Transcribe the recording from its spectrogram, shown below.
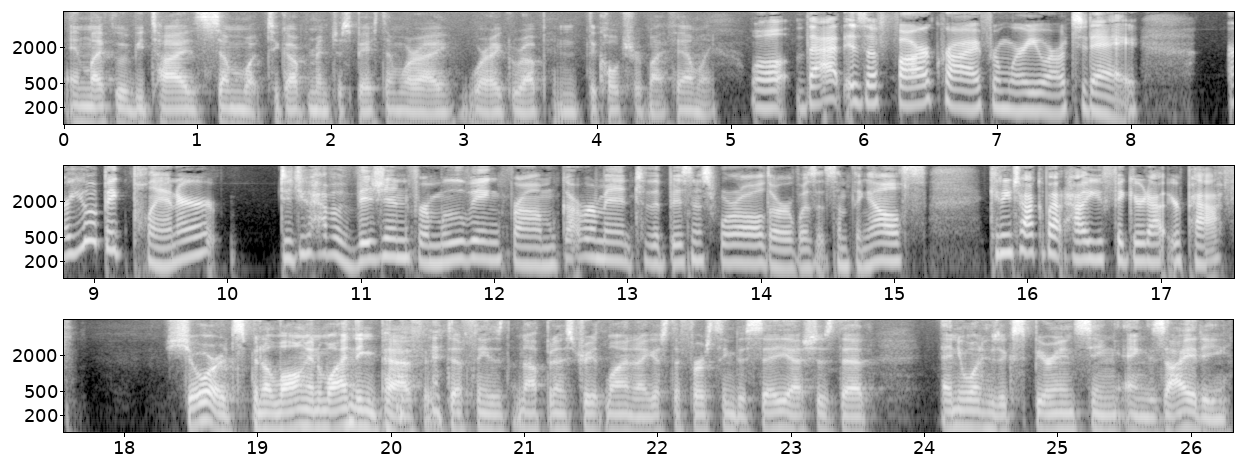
and likely would be tied somewhat to government just based on where I where I grew up and the culture of my family. Well, that is a far cry from where you are today. Are you a big planner? Did you have a vision for moving from government to the business world, or was it something else? Can you talk about how you figured out your path? Sure, it's been a long and winding path. It definitely has not been a straight line. And I guess the first thing to say, Yesh, is that anyone who's experiencing anxiety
